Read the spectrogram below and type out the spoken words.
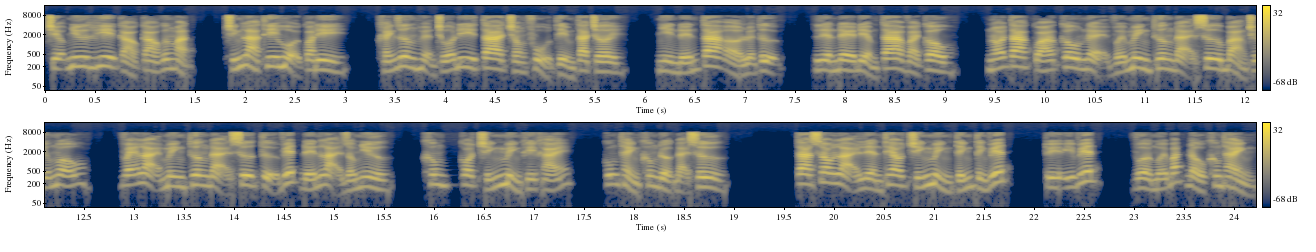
Triệu như Hi cào cao gương mặt, chính là thi hội qua đi, Khánh Dương huyện chúa đi ta trong phủ tìm ta chơi, nhìn đến ta ở luyện tự, liền đề điểm ta vài câu, nói ta quá câu nệ với minh thương đại sư bảng chữ mẫu, vẽ lại minh thương đại sư tự viết đến lại giống như, không có chính mình khí khái, cũng thành không được đại sư. Ta sau lại liền theo chính mình tính tình viết, tùy ý viết, vừa mới bắt đầu không thành,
